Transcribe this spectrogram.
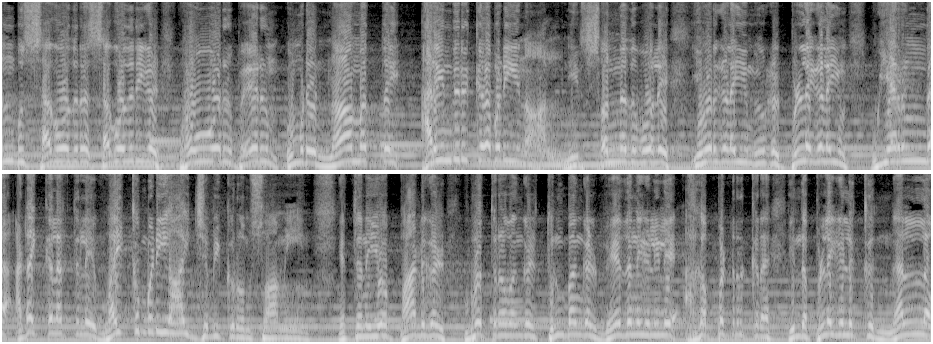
அன்பு சகோதர சகோதரிகள் ஒவ்வொரு பேரும் உம்முடைய நாமத்தை அறிந்திருக்கிறபடியினால் நீர் சொன்னது போல இவர்களையும் இவர்கள் பிள்ளைகளையும் உயர்ந்த அடைக்கலத்திலே வைக்கும்படியாய் ஜெபிக்கிறோம் சுவாமி. எத்தனையோ பாடுகள் உபத்திரவங்கள் துன்பங்கள் வேதனைகளிலே அகப்பட்டிருக்கிற இந்த பிள்ளைகளுக்கு நல்ல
